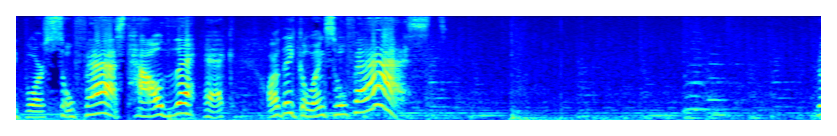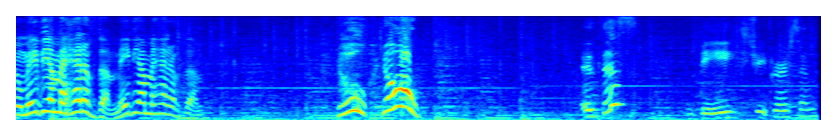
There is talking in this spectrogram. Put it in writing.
People are so fast. How the heck are they going so fast? No, maybe I'm ahead of them. Maybe I'm ahead of them. No, no! Is this the street person?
